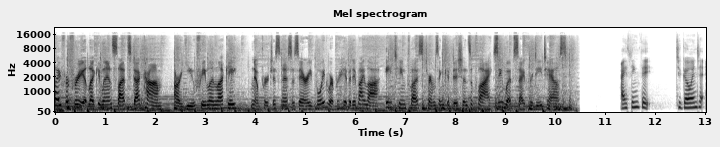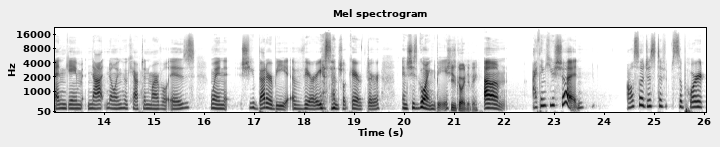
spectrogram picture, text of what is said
Play for free at LuckyLandSlots.com. Are you feeling lucky? No purchase necessary. Void where prohibited by law. 18 plus terms and conditions apply. See website for details. I think that to go into Endgame not knowing who Captain Marvel is when she better be a very essential character and she's going to be. She's going to be. Um I think you should. Also just to support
